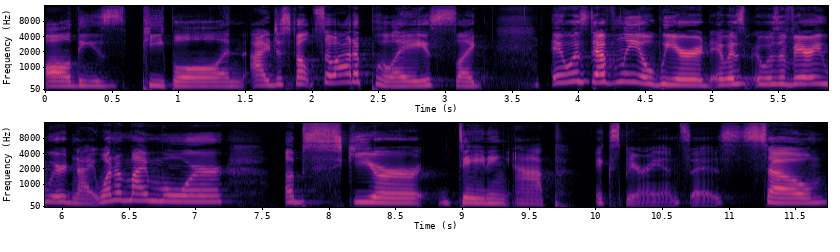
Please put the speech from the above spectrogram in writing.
all these people and I just felt so out of place. Like it was definitely a weird it was it was a very weird night. One of my more obscure dating app experiences. So,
